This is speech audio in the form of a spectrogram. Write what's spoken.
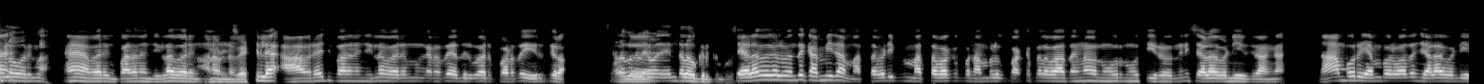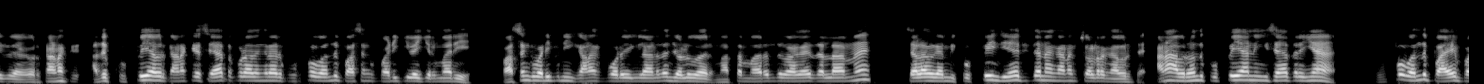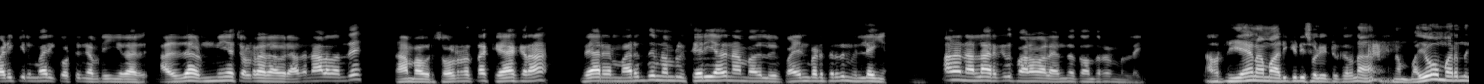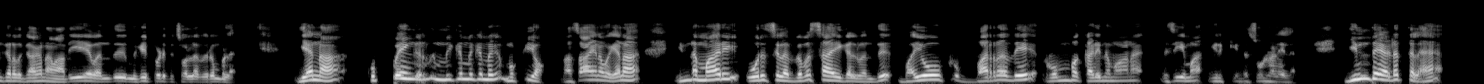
கிலோ வருங்களா? ஆ வருங்க பதினஞ்சு கிலோ வருங்க. ஆனா ஒன்று வெட்டில. ஆவரேஜ் பதினஞ்சு கிலோ வருங்கிறத எதிர்பார்ப்போட இருக்கிறோம். செலவுகள் எந்த அளவுக்கு இருக்கு? செலவுகள் வந்து கம்மி தான். மற்றபடி இப்போ மற்ற பக்கம் இப்போ நம்மளுக்கு பக்கத்தில் பார்த்தோங்கன்னா ஒரு நூறு நூற்றி இருபது செலவு பண்ணி இருக்கிறாங்க நாம் ஒரு எண்பது ரூபா தான் செலவு பண்ணி இருக்கிறாங்க ஒரு கணக்கு. அது குப்பையை அவர் கணக்கே சேர்த்தக்கூடாதுங்கிறாரு. குப்பை வந்து பசங்க படிக்க வைக்கிற மாதிரி. பசங்க படிப்பு நீங்கள் கணக்கு போடுவீங்களான்னு தான் சொல்லுவார். மற்ற மருந்து வகை இதெல்லாமே செலவு கம்மி. குப்பையும் சேர்த்து தான் நான் கணக்கு சொல்கிறேங்க அவர்கிட்ட. ஆனால் அவர் வந்து குப்பையாக நீங்கள் சேர்த்துறீங்க குப்பை வந்து பயம் படிக்கிற மாதிரி கொட்டுங்க அப்படிங்கிறாரு. அதுதான் உண்மையாக சொல்கிறாரு அவர். அதனால் வந்து நாம் அவர் சொல்கிறத கேட்குறோம் வேற மருந்து நம்மளுக்கு தெரியாது. நம்ம அதில் பயன்படுத்துறதும் இல்லைங்க. ஆனால் நல்லா இருக்குது. பரவாயில்ல. எந்த தொந்தரவும் இல்லைங்க. அவர்கிட்ட ஏன் நம்ம அடிக்கடி சொல்லிட்டு இருக்கிறோன்னா நம்ம பயோ மருந்துங்கிறதுக்காக நம்ம அதையே வந்து மிகைப்படுத்தி சொல்ல விரும்பலை. ஏன்னா குப்பைங்கிறது மிக மிக மிக முக்கியம். ரசாயன ஏன்னா இந்த மாதிரி ஒரு சில விவசாயிகள் வந்து பயோக்கு வர்றதே ரொம்ப கடினமான விஷயமா இருக்கு இந்த சூழ்நிலையில. இந்த இடத்துல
